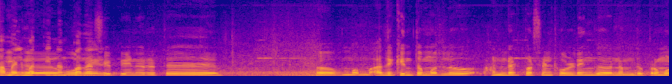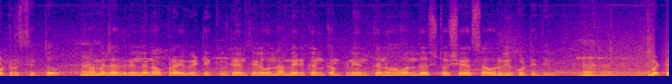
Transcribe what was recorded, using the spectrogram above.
ಆಮೇಲೆ ಮತ್ತೆ ಇನ್ನೊಂದು ಹೇಳಿ. ಓನರ್ಶಿಪ್ ಏನಿರುತ್ತೆ ಅದಕ್ಕಿಂತ ಮೊದಲು ಹಂಡ್ರೆಡ್ ಪರ್ಸೆಂಟ್ ಹೋಲ್ಡಿಂಗ್ ನಮ್ದು ಪ್ರಮೋಟರ್ಸ್ ಇತ್ತು. ಆಮೇಲೆ ಅದರಿಂದ ನಾವು ಪ್ರೈವೇಟ್ ಇಕ್ವಿಟಿ ಅಂತೇಳಿ ಒಂದು ಅಮೇರಿಕನ್ ಕಂಪ್ನಿ ಅಂತಲೂ ಒಂದಷ್ಟು ಶೇರ್ಸ್ ಅವ್ರಿಗೆ ಕೊಟ್ಟಿದ್ದೀವಿ. But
